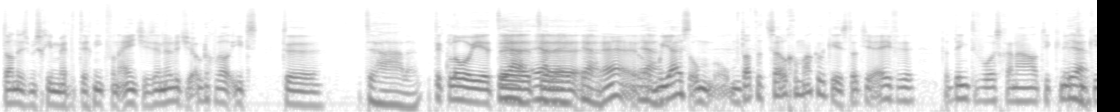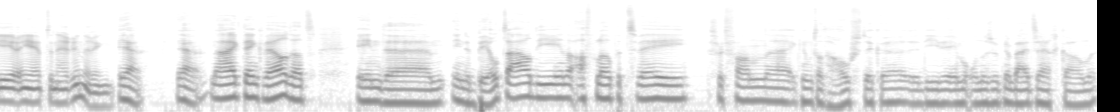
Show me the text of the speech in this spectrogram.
dan is misschien met de techniek van eentjes en nulletjes ook nog wel iets te, Te halen. te klooien. Te, Ja, ja, te- nee, ja, hè? Om, juist om, omdat het zo gemakkelijk is dat je even dat ding tevoorschijn haalt, je knipt Ja. een keer en je hebt een herinnering. Ja, ja. Nou, ik denk wel dat in de, in de beeldtaal die in de afgelopen twee soort van, eh, ik noem dat hoofdstukken, eh, die er in mijn onderzoek naar buiten zijn gekomen,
